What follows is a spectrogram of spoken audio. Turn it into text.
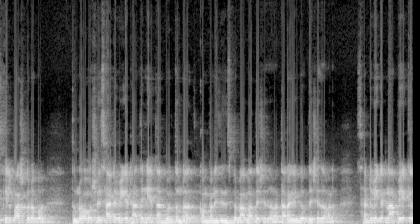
স্কিল পাস করার পর তোমরা অবশ্যই সার্টিফিকেট হাতে নিয়ে তারপর তোমরা কোম্পানি চেঞ্জ করবা বা দেশে যাবা। তার আগে কেউ দেশে যাবা না। সার্টিফিকেট না পেয়ে কেউ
